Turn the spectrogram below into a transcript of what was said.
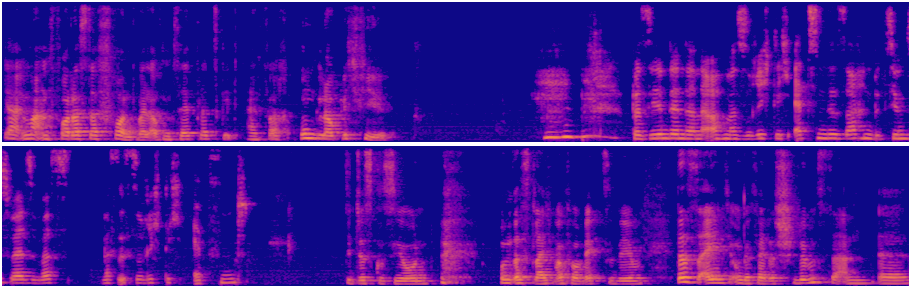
ja, immer an vorderster Front, weil auf dem Zeltplatz geht einfach unglaublich viel. Passieren denn dann auch mal so richtig ätzende Sachen, beziehungsweise was, was ist so richtig ätzend? Die Diskussion, um das gleich mal vorwegzunehmen. Das ist eigentlich ungefähr das Schlimmste an äh,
